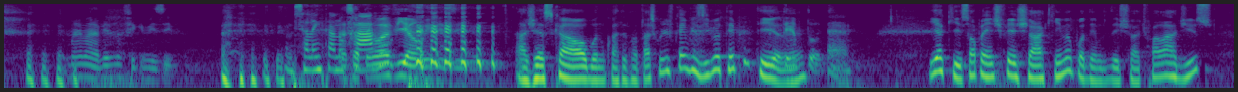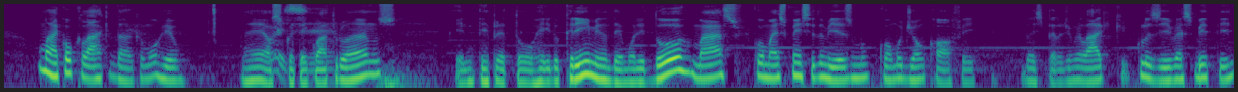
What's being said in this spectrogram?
Mulher Maravilha não fica invisível. Se ela entrar no ela carro... só tem um avião invisível. a Jéssica Alba no Quarteto Fantástico podia ficar invisível o tempo inteiro, O tempo né? todo. É. E aqui, só pra gente fechar aqui, não podemos deixar de falar disso, o Michael Clark Duncan morreu. Né, aos Pois 54 anos. Ele interpretou o Rei do Crime no Demolidor, mas ficou mais conhecido mesmo como John Coffey, da Espera de um Milagre, que inclusive o SBT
